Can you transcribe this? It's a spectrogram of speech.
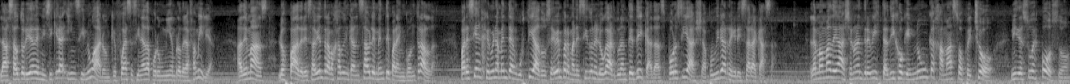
Las autoridades ni siquiera insinuaron que fue asesinada por un miembro de la familia. Además, los padres habían trabajado incansablemente para encontrarla. Parecían genuinamente angustiados y habían permanecido en el hogar durante décadas por si Aya pudiera regresar a casa. La mamá de Aya en una entrevista dijo que nunca jamás sospechó ni de su esposo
